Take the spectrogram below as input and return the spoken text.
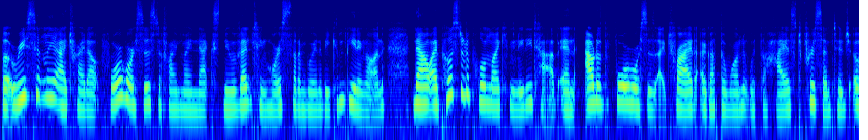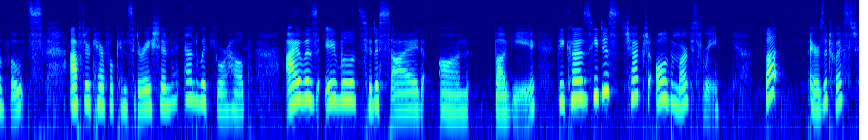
But recently I tried out four horses to find my next new eventing horse that I'm going to be competing on. Now I posted a poll in my community tab and out of the four horses I tried, I got the one with the highest percentage of votes. After careful consideration and with your help, I was able to decide on Buggy because he just checked all the marks for me. But there's a twist.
